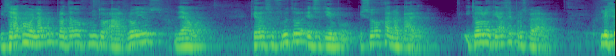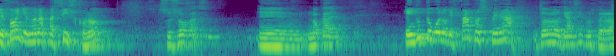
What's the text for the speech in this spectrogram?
Y será como el árbol plantado junto a arroyos de agua, que da su fruto en su tiempo, y su hoja no cae, y todo lo que hace prosperará. Le sue foglie non appassiscono Sus hojas eh, no caen, e in tutto quello che fa prospererà, y todo lo que hace prosperará,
